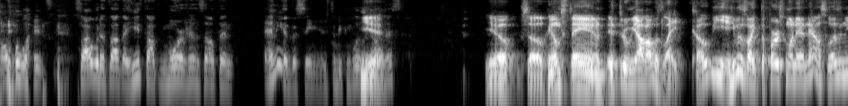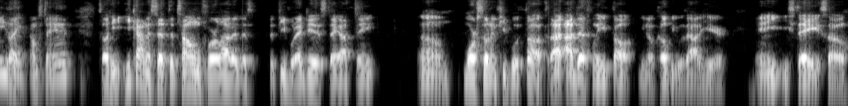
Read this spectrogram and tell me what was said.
always. So I would have thought that he thought more of himself than any of the seniors, to be completely Yeah. honest. Yep. So him staying, it threw me off. I was like, Coby, and he was like the first one to announce, wasn't he? Yeah. Like, I'm staying. So he he kind of set the tone for a lot of the the people that did stay. I think um, more so than people thought. 'Cause I, I definitely thought you know Coby was out of here, and he, he stayed. So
